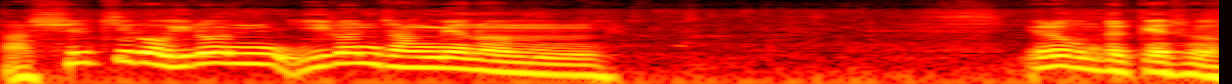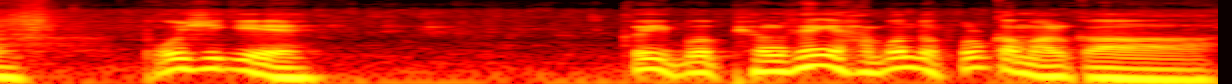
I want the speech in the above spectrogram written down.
자 실제로 이런 이런 장면은 여러분들께서 보시기에 거의 뭐 평생에 한 번도 볼까 말까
